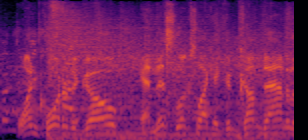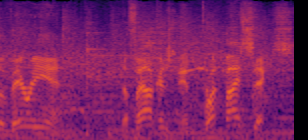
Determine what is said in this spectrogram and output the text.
36. One quarter to go, and this looks like it could come down to the very end. The Falcons in front by six.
